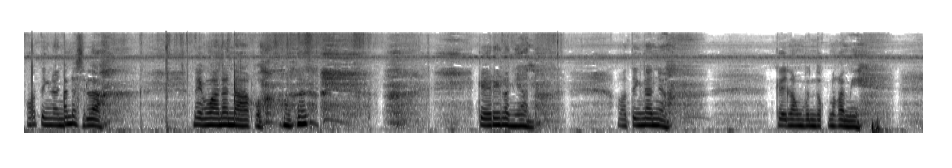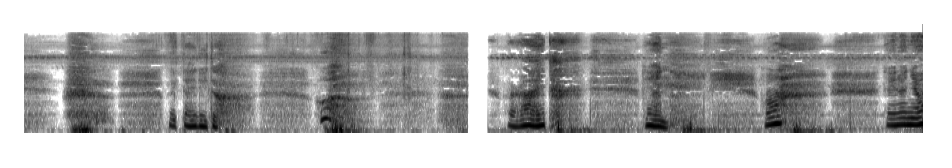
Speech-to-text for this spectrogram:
O, tingnan nyo na sila. Naiwanan na ako. Carry lang yan. O, tingnan nyo. Kailang bundok na kami. Balik tayo dito. Whew. Alright. Ayan. O, tingnan nyo.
